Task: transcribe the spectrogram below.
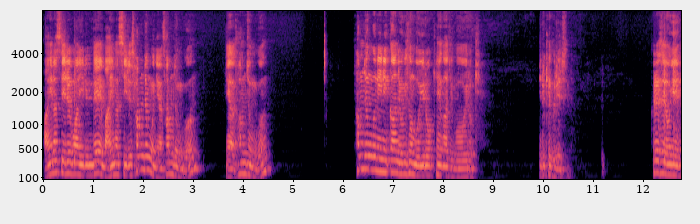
마이너스 1과 1인데 마이너스 1이 3중근이야 3중근 야 3중근 3중근이니까 여기서 뭐 이렇게 해가지고 이렇게 이렇게 그려진다. 그래서 여기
